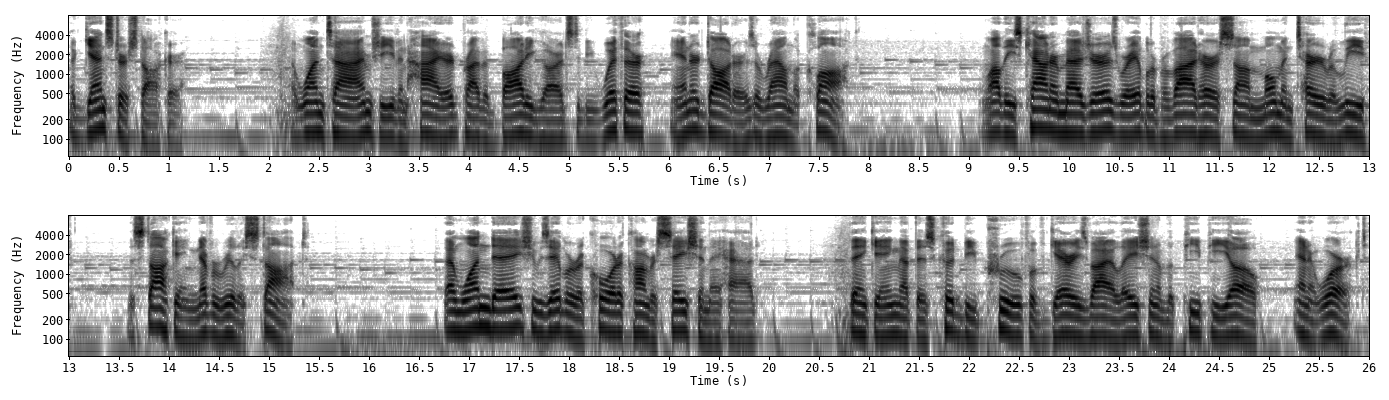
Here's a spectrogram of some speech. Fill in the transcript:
against her stalker. At one time, she even hired private bodyguards to be with her and her daughters around the clock. While these countermeasures were able to provide her some momentary relief, the stalking never really stopped. Then one day, she was able to record a conversation they had, thinking that this could be proof of Gary's violation of the PPO, and it worked.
